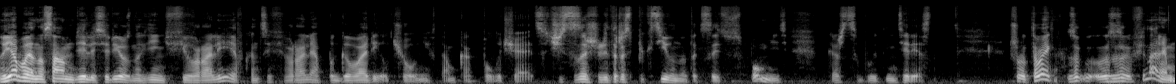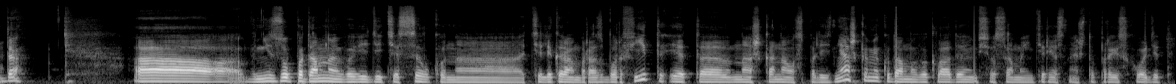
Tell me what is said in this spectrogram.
Но я бы на самом деле серьезно где-нибудь в феврале, в конце февраля поговорил, что у них там как получается. Чисто, знаешь, ретроспективно, так сказать, вспомнить, кажется, будет интересно. Что, давай за, за финалем. Да. А, внизу подо мной вы видите ссылку на Telegram разбор фит. Это наш канал с полезняшками, куда мы выкладываем все самое интересное, что происходит.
